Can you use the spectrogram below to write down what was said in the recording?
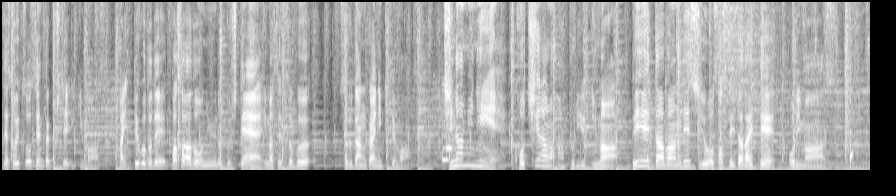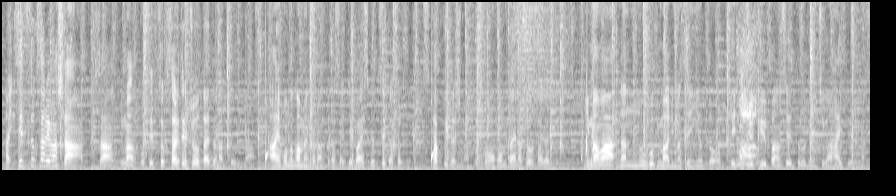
でそいつを選択していきます。はい。ということでパスワードを入力して今接続する段階に来てます。ちなみにこちらのアプリ今ベータ版で使用させていただいております。はい接続されました。さあ今こう接続されている状態となっております。iPhone の画面ご覧ください。デバイスが追加されています。タップいたしますとこの本体の詳細が出てきます。今は何の動きもありませんよと。で29%の電池が入っております。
